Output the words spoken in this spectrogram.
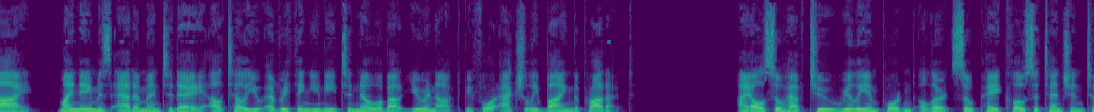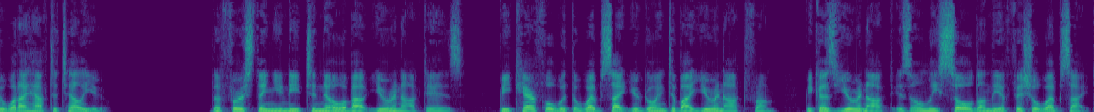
Hi, my name is Adam and today I'll tell you everything you need to know about Urinoct before actually buying the product. I also have two really important alerts so pay close attention to what I have to tell you. The first thing you need to know about Urinoct is, be careful with the website you're going to buy Urinoct from, because Urinoct is only sold on the official website.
